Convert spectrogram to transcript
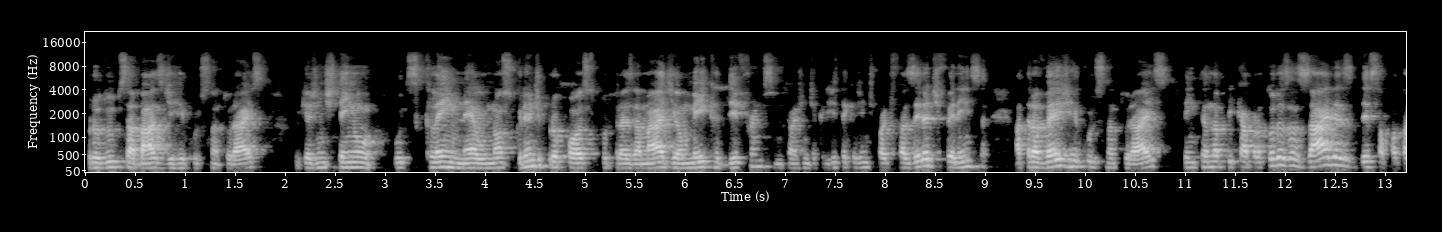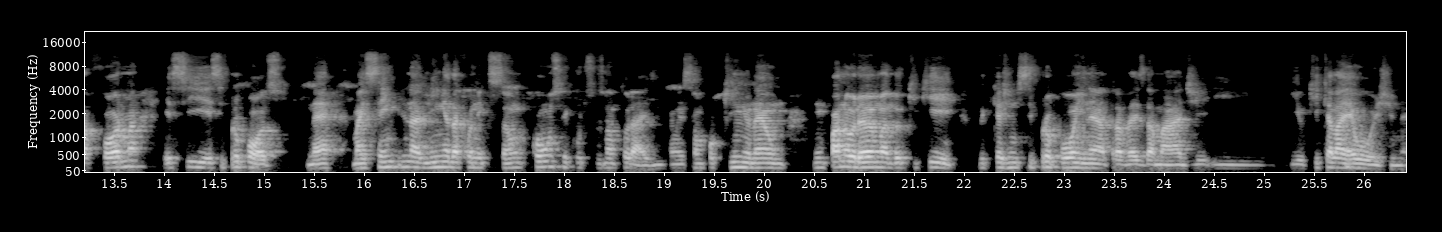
produtos à base de recursos naturais, porque a gente tem o, o disclaim, né? O nosso grande propósito por trás da MAD é o make a difference. Então a gente acredita que a gente pode fazer a diferença através de recursos naturais, tentando aplicar para todas as áreas dessa plataforma esse esse propósito, né? Mas sempre na linha da conexão com os recursos naturais. Então esse é um pouquinho, né? Um, um panorama do que, que do que a gente se propõe, né? Através da MAD e e o que, que ela é hoje, né?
